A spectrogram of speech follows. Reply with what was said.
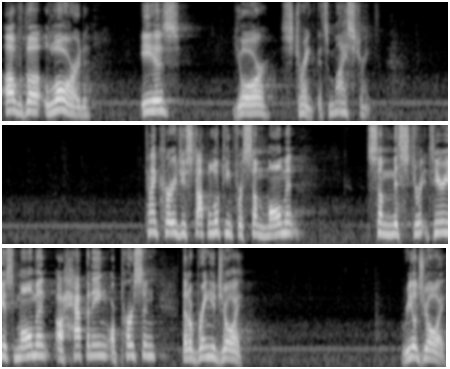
of the Lord is your strength. It's my strength. Can I encourage you stop looking for some moment, some mysterious moment, a happening or person that'll bring you joy? Real joy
